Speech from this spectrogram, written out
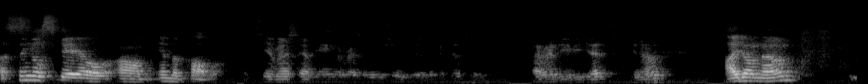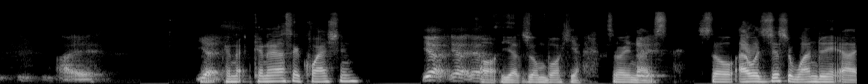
a single scale um, in the problem. Does CMS have the angular resolution to look at this in five hundred GeV jets, do you know? I don't know. I, yes, Can I, can I ask a question? Yeah, yeah, yeah. Oh, yeah, Zhongbo here. It's very nice. So I was just wondering, uh,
